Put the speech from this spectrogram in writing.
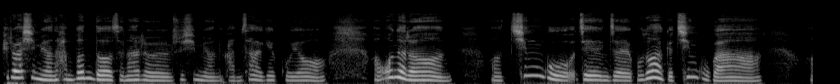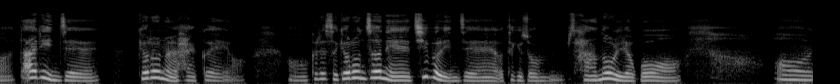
필요하시면 한 번 더 전화를 주시면 감사하겠고요. 어, 오늘은 어, 친구 제 이제 고등학교 친구가 어, 딸이 이제 결혼을 할 거예요. 어, 그래서 결혼 전에 집을 이제 어떻게 좀 사놓으려고 어,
